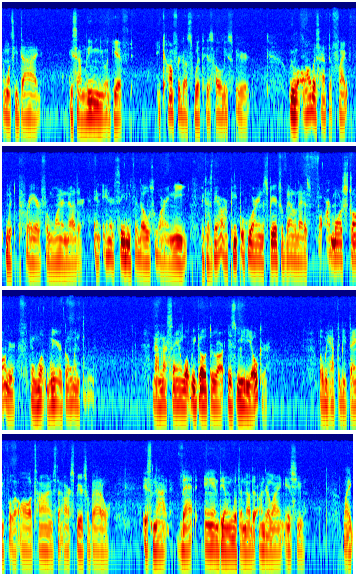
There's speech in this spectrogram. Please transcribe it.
And once he died, he said, I'm leaving you a gift. He comforted us with his Holy Spirit. We will always have to fight with prayer for one another and interceding for those who are in need because there are people who are in a spiritual battle that is far more stronger than what we are going through. Now, I'm not saying what we go through are, is mediocre, but we have to be thankful at all times that our spiritual battle is not that and dealing with another underlying issue like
